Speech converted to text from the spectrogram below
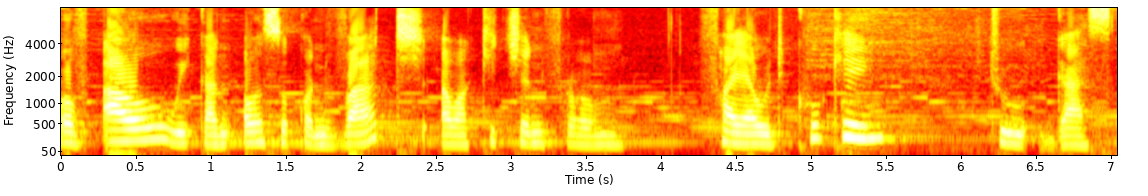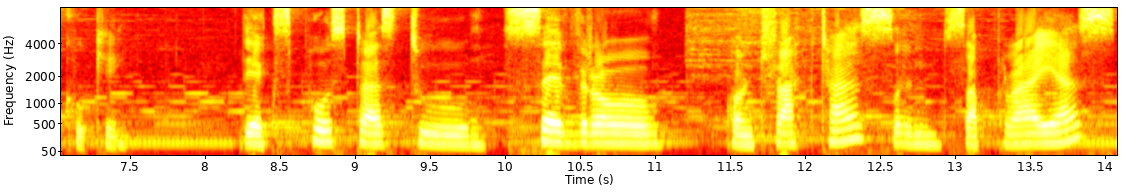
of how we can also convert our kitchen from firewood cooking to gas cooking. They us to several contractors and suppliers,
